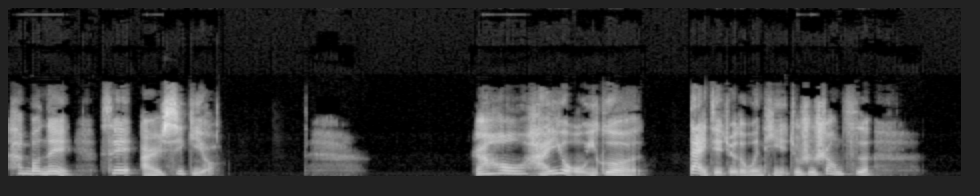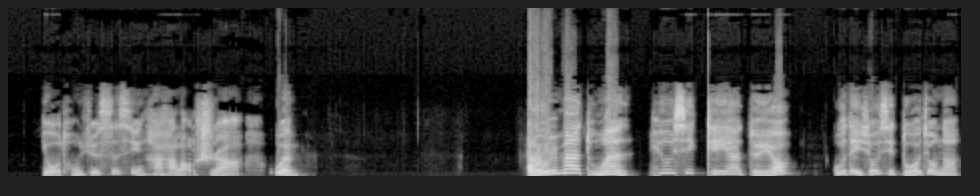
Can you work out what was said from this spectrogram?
한번에세알씩이 요。 然后还有一个待解决的问题，就是上次有同学私信哈哈老师啊，问。 얼마동안휴식해야돼 요？ 我得休息多久呢？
